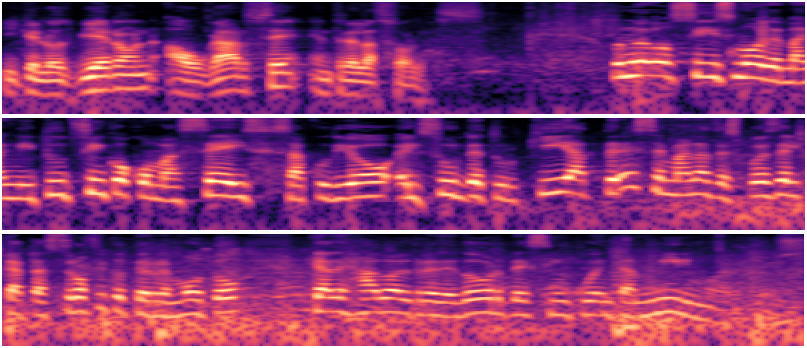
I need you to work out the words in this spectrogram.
y que los vieron ahogarse entre las olas. Un nuevo sismo de magnitud 5,6 sacudió el sur de Turquía tres semanas después del catastrófico terremoto que ha dejado alrededor de 50 mil muertos.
